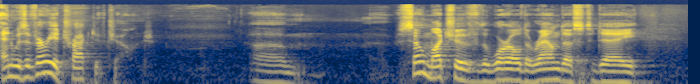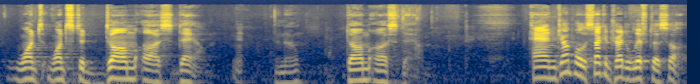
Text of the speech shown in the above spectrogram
and was a very attractive challenge. um, so much of the world around us today wants, wants to dumb us down. You know, dumb us down. And John Paul II tried to lift us up.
